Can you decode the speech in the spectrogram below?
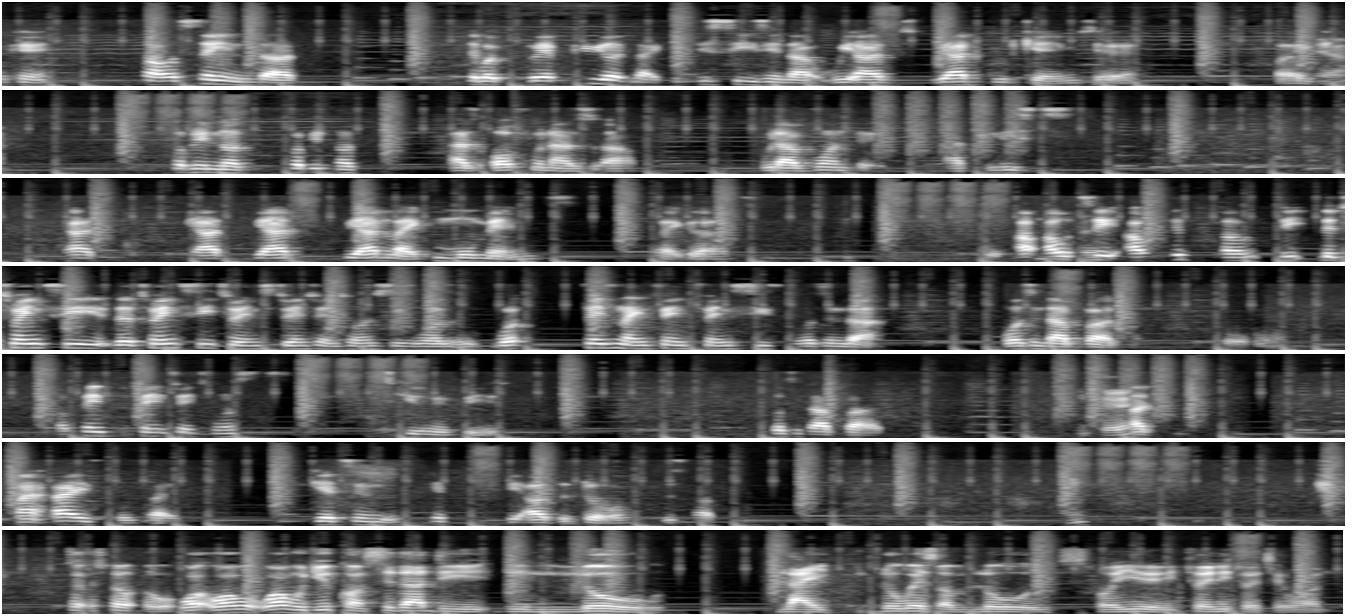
Okay. So I was saying that there were, there were periods like this season that we had we had good games, yeah. Like yeah. probably not probably not as often as um, would have wanted. At least we had, we had we had we had like moments like that. I, I, would say, I would say um, the, the 20 the 2020 2021 season wasn't what 2019 2020 season wasn't that wasn't that bad. So, I think 2021 excuse me please wasn't that bad. Okay. But my eyes was like getting getting out the door. So, so what, what, what would you consider the the low, like lowest of lows for you in 2021?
